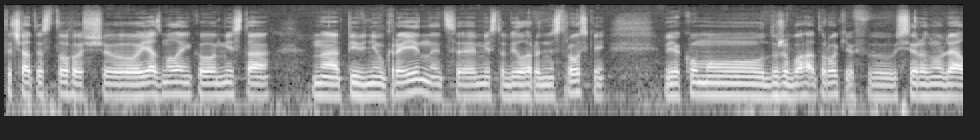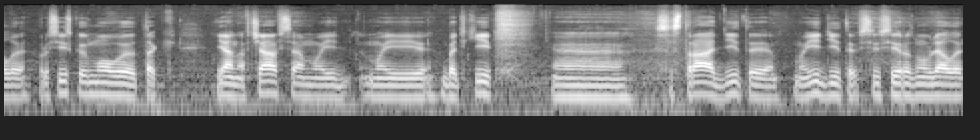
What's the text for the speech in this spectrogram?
почати з того, що я з маленького міста на півдні України, це місто Білгород-Дністровський, в якому дуже багато років всі розмовляли російською мовою. Так я навчався, мої, мої батьки, е, сестра, діти, мої діти, всі всі розмовляли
